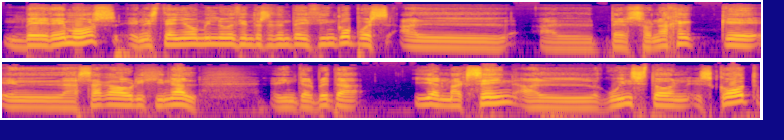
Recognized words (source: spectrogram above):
veremos en este año 1975, pues al, al personaje que en la saga original interpreta Ian McShane al Winston Scott,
